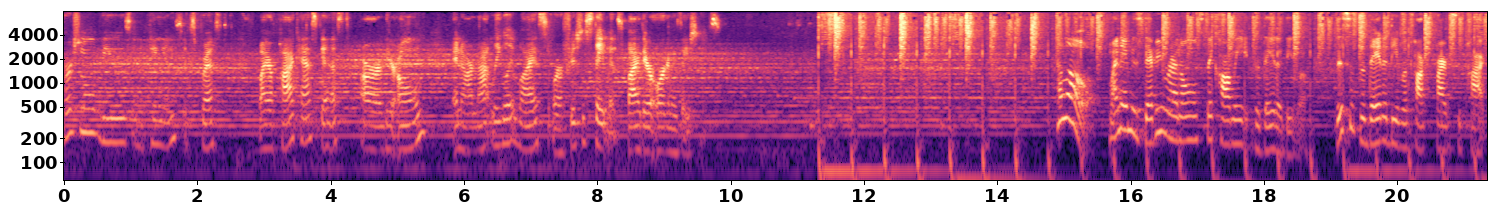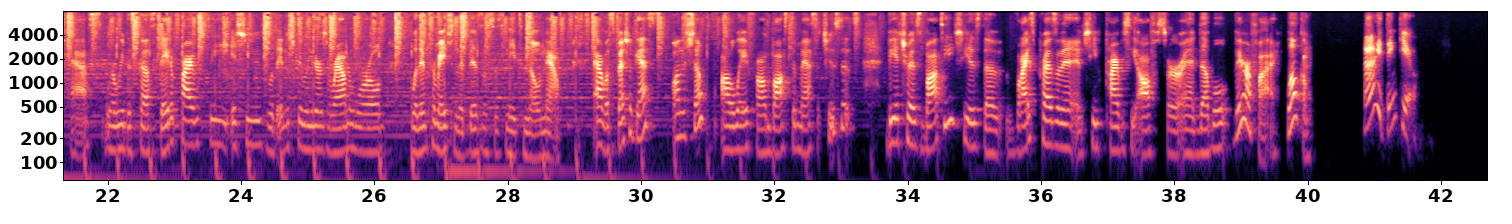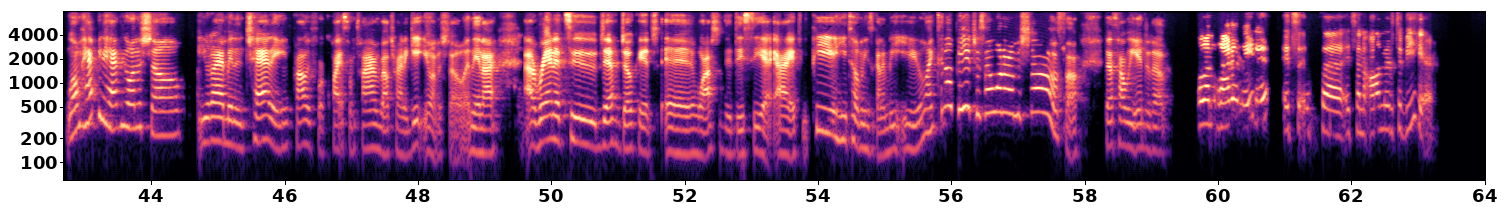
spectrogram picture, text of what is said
personal views and opinions expressed by our podcast guests are their own and are not legal advice or official statements by their organizations. Hello, my name is Debbie Reynolds. They call me the Data Diva. This is the Data Diva Talk Privacy podcast, where we discuss data privacy issues with industry leaders around the world with information that businesses need to know now. I have a special guest on the show, all the way from Boston, Massachusetts, Beatrice Botti. She is the Vice President and Chief Privacy Officer at DoubleVerify. Welcome. Hi, thank you. Well, I'm happy to have you on the show you and I have been chatting probably for quite some time about trying to get you on the show. And then I, I ran into Jeff Jockisch in Washington, D.C. at IAPP, and he told me he's going to meet you. I'm like, tell Beatrice I want her on the show. So that's how we ended up. Well, I'm glad I made it. It's it's uh, it's an honor to be here.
